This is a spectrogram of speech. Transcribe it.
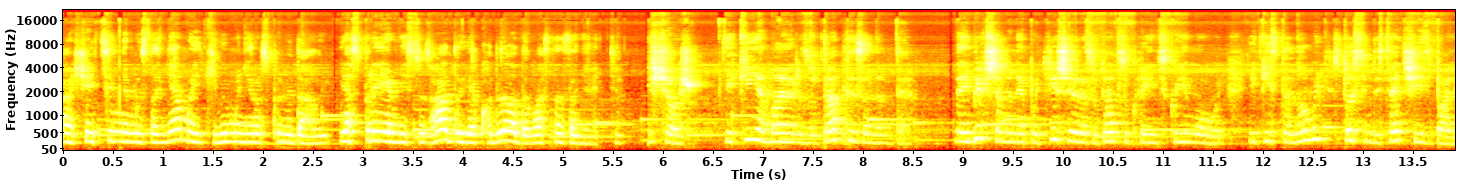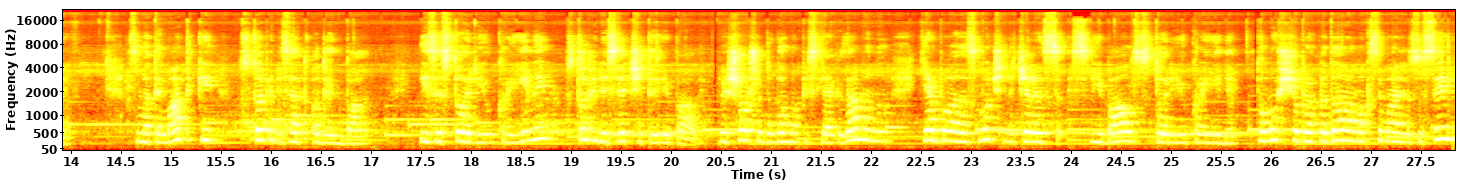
а ще й цінними знаннями, які ви мені розповідали. Я з приємністю згадую, як ходила до вас на заняття. І що ж, які я маю результати з НМТ? Найбільше мене потішує результат з української мови, який становить 176 балів, з математики 151 бал, і з історії України 164 бали. Прийшовши додому після екзамену, я була засмучена через свій бал з історії України, тому що прикладала максимально зусиль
